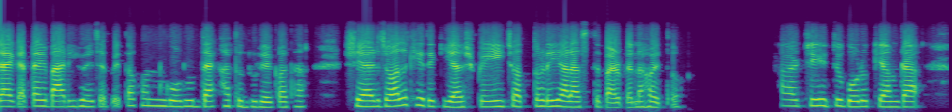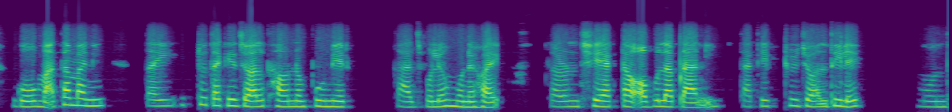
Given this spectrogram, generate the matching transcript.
জায়গাটাই বাড়ি হয়ে যাবে, তখন গরুর দেখা তো দূরের কথা। সে আর জল খেতে কি আসবে? এই চত্বরেই আর আসতে পারবে না হয়তো। আর যেহেতু গরুকে আমরা গো গোমাতা মানি তাই একটু তাকে জল খাওয়ানো পুণ্যের কাজ বলেও মনে হয়। কারণ সে একটা অবলা প্রাণী। তাকে একটু জল দিলে মন্দ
